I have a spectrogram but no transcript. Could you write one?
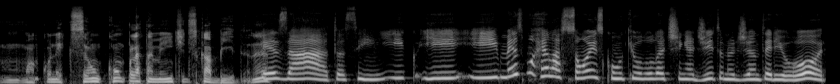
uma conexão completamente descabida, né? Exato, assim, e, e, e, mesmo relações com o que o Lula tinha dito no dia anterior,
